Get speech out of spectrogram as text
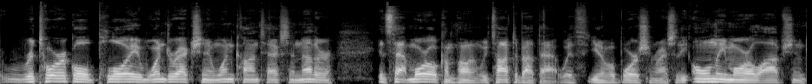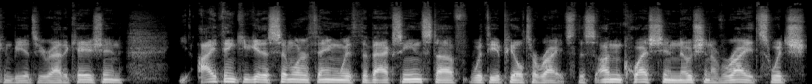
rhetorical ploy one direction in one context and another it's that moral component. We talked about that with you know abortion right? So the only moral option can be its eradication. I think you get a similar thing with the vaccine stuff with the appeal to rights. This unquestioned notion of rights which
